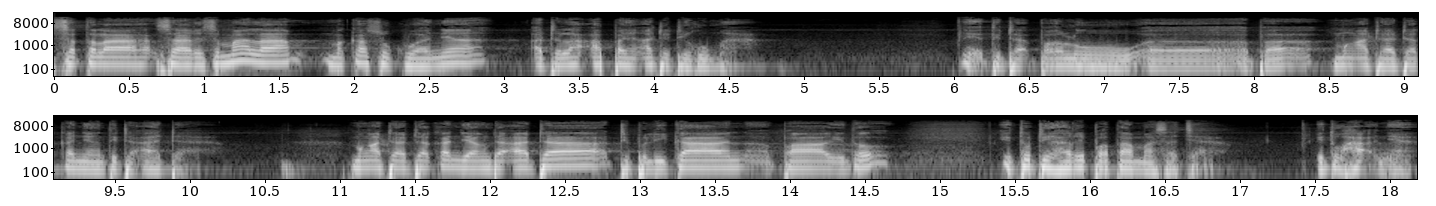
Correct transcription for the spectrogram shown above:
setelah sehari semalam maka suguhannya adalah apa yang ada di rumah. Ya, tidak perlu uh, apa mengada-adakan yang tidak ada. Mengada-adakan yang tidak ada dibelikan apa gitu itu di hari pertama saja. Itu haknya.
